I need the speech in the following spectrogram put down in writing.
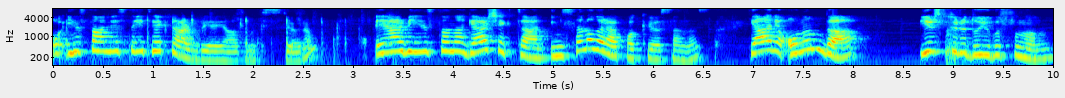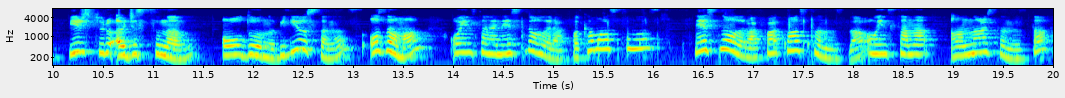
O insan nesneyi tekrar buraya yazmak istiyorum. Eğer bir insana gerçekten insan olarak bakıyorsanız, yani onun da bir sürü duygusunun, bir sürü acısının olduğunu biliyorsanız o zaman o insana nesne olarak bakamazsınız. Nesne olarak bakmazsanız da o insana anlarsanız da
